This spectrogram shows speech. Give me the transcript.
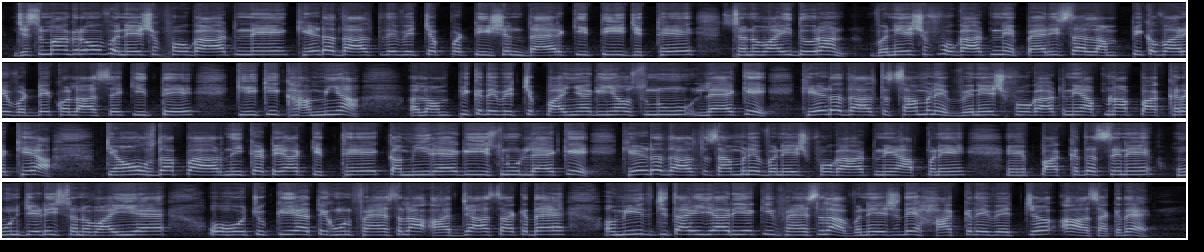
ਜਿਸ ਮਗਰੋਂ ਵਨੇਸ਼ ਫੋਗਾਟ ਨੇ ਖੇਡ ਅਦਾਲਤ ਦੇ ਵਿੱਚ ਪਟੀਸ਼ਨ ਦਾਇਰ ਕੀਤੀ ਜਿੱਥੇ ਸੁਣਵਾਈ ਦੌਰਾਨ ਵਨੇਸ਼ ਫੋਗਾਟ ਨੇ ਪੈਰਿਸ 올림픽 ਬਾਰੇ ਵੱਡੇ ਖੁਲਾਸੇ ਕੀਤੇ ਕੀ ਕੀ ਖਾਮੀਆਂ 올림픽 ਦੇ ਵਿੱਚ ਪਾਈਆਂ ਗਈਆਂ ਉਸ ਨੂੰ ਲੈ ਕੇ ਖੇਡ ਅਦਾਲਤ ਸਾਹਮਣੇ ਵਨੇਸ਼ ਫੋਗਾਟ ਨੇ ਆਪਣਾ ਪੱਖ ਰੱਖਿਆ ਕਿਉਂ ਉਸ ਦਾ ਭਾਰ ਨਹੀਂ ਘਟਿਆ ਕਿੱਥੇ ਕਮੀ ਰਹਿ ਗਈ ਇਸ ਨੂੰ ਲੈ ਕੇ ਖੇਡ ਅਦਾਲਤ ਸਾਹਮਣੇ ਵਨੇਸ਼ ਫੋਗਾਟ ਨੇ ਆਪਣੇ ਅਹ, ਪੱਖ ਦੱਸੇ ਨੇ ਹੁਣ ਜਿਹੜੀ ਸੁਣਵਾਈ ਹੈ ਉਹ ਹੋ ਚੁੱਕੀ ਹੈ ਤੇ ਹੁਣ ਫੈਸਲਾ ਅੱਜ ਆ ਸਕਦਾ ਹੈ। ਉਮੀਦ ਜਤਾਈ ਜਾ ਰਹੀ ਹੈ ਕਿ ਫੈਸਲਾ ਵਨੇਸ਼ ਦੇ ਹੱਕ ਦੇ ਵਿੱਚ ਆ ਸਕਦਾ ਹੈ।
